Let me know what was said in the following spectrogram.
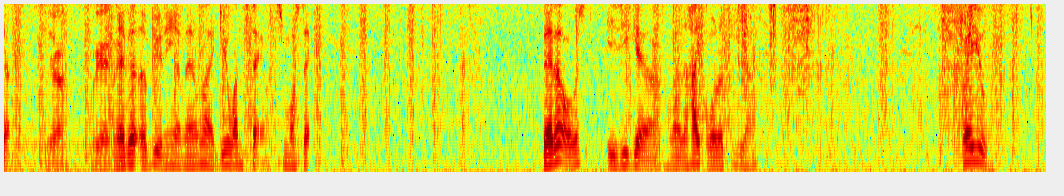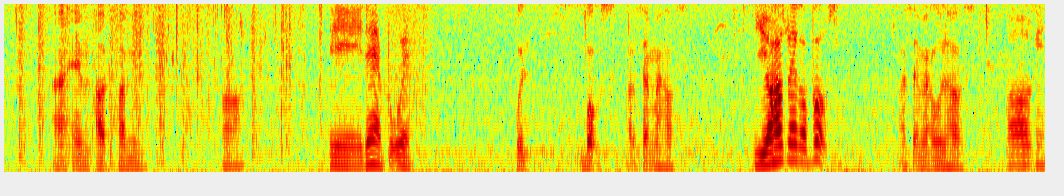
ah? Yeah, where I Leather a bit only, and then I give one stack, small stack. Leather always easy get ah, like the high quality ah. Where you? I am out farming. Oh. Eh, then put where? Put box outside my house. Your house where got box? Outside my old house. Oh, okay.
